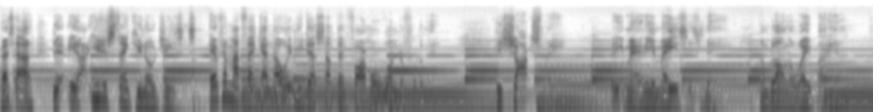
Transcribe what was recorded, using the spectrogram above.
That's how you, you know. You just think you know Jesus. Every time I think I know Him, He does something far more wonderful to me. He shocks me. Amen. He amazes me. I'm blown away by Him.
